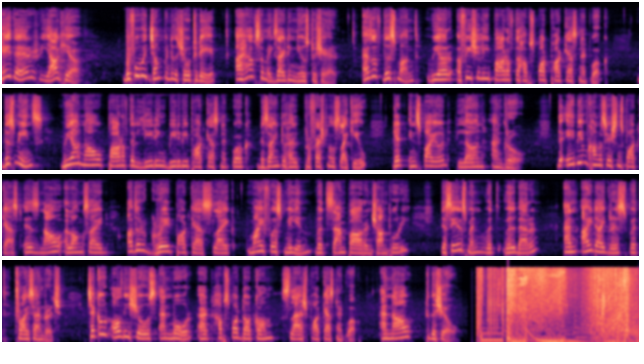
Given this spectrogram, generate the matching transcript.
Hey there, Yag here. Before we jump into the show today, I have some exciting news to share. As of this month, we are officially part of the HubSpot Podcast Network. This means we are now part of the leading B2B podcast network designed to help professionals like you get inspired, learn, and grow. The ABM Conversations podcast is now alongside other great podcasts like My First Million with Sam Parr and Shaan Puri, The Salesman with Will Barron, and I Digress with Troy Sandidge. Check out all these shows and more at hubspot.com slash podcast network. And now to the show.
